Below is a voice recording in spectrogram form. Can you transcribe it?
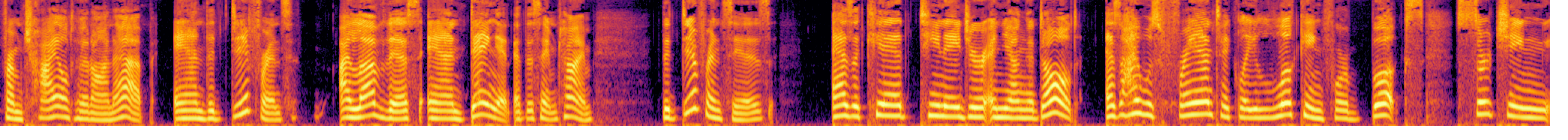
from childhood on up. And the difference, I love this and dang it at the same time. The difference is, as a kid, teenager, and young adult, as I was frantically looking for books, searching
